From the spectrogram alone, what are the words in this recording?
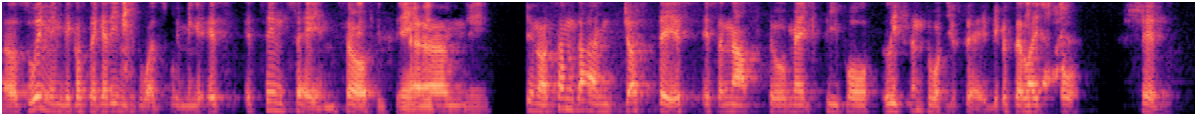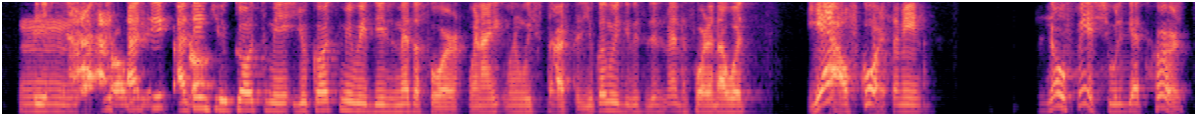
uh, swimming because they get injured while swimming. It's it's insane. So um, you know, sometimes just this is enough to make people listen to what you say because they're like, yeah. oh, shit. Mm, yeah, I, I, think I think you got me you got me with this metaphor when I when we started. You got me with this metaphor, and I was, yeah, of course. I mean, no fish will get hurt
